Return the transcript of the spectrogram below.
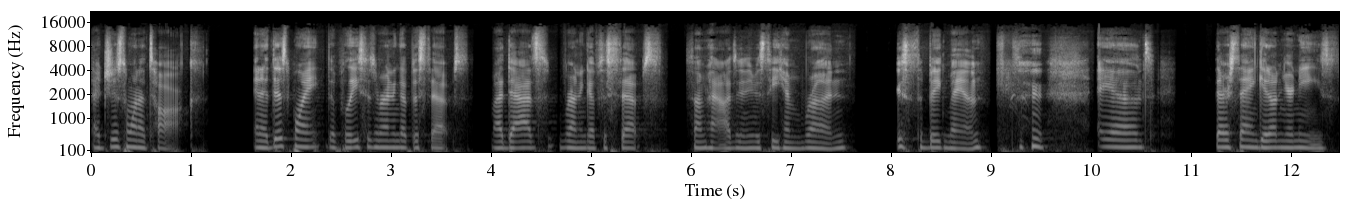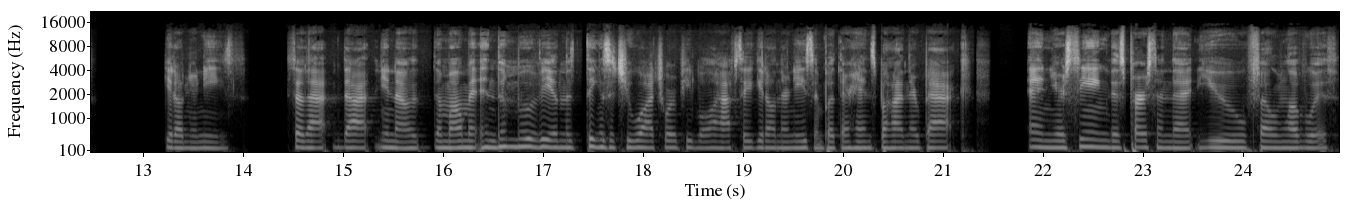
I just want to talk. And at this point, the police is running up the steps. My dad's running up the steps. Somehow I didn't even see him run. It's a big man. and they're saying, Get on your knees get on your knees so that that you know the moment in the movie and the things that you watch where people have to get on their knees and put their hands behind their back and you're seeing this person that you fell in love with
